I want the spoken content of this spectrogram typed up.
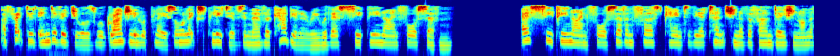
affected individuals will gradually replace all expletives in their vocabulary with SCP-947. SCP-947 first came to the attention of the Foundation on the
